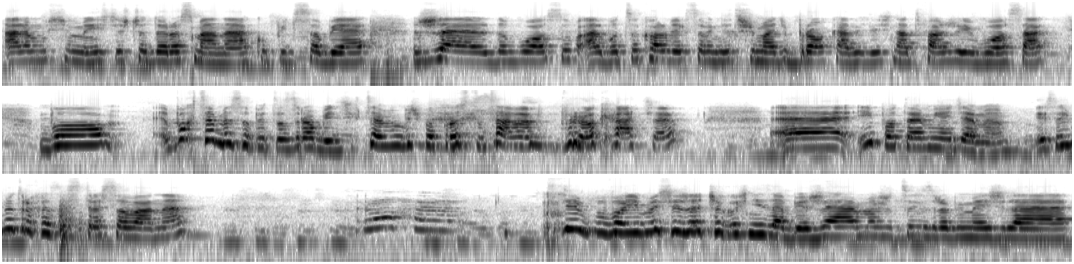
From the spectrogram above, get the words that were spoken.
ale musimy iść jeszcze do Rossmana, kupić sobie żel do włosów albo cokolwiek, co będzie trzymać brokat gdzieś na twarzy i włosach, bo, bo chcemy sobie to zrobić. Chcemy być po prostu całe w brokacie. E, I potem jedziemy. Jesteśmy trochę zestresowane, bo boimy się, że czegoś nie zabierzemy, że coś zrobimy źle,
